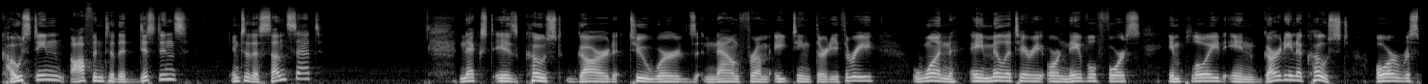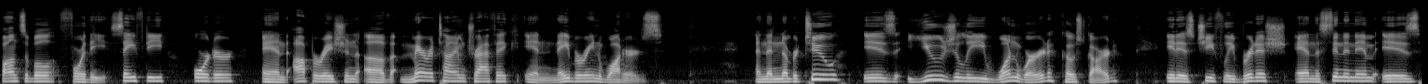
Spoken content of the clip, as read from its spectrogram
coasting off into the distance, into the sunset. Next is Coast Guard, two words, noun from 1833. One, a military or naval force employed in guarding a coast or responsible for the safety, order, and operation of maritime traffic in neighboring waters. And then number two is usually one word, Coast Guard. It is chiefly British, and the synonym is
